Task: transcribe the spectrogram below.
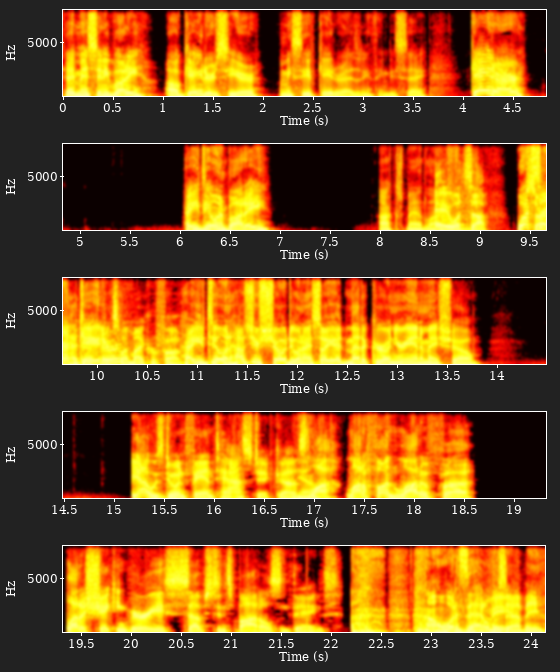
Did I miss anybody? Oh, Gator's here. Let me see if Gator has anything to say. Gator, how you doing, buddy? Oxmad Live. Hey, what's up? What's Sorry, I up, had to Gator? fix my microphone. How you doing? How's your show doing? I saw you had Metokur on your anime show. Yeah, I was doing fantastic. Uh, It's Yeah. a lot, a lot of fun. A lot of, uh, a lot of shaking various substance bottles and things. what does that hell mean? does that mean?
